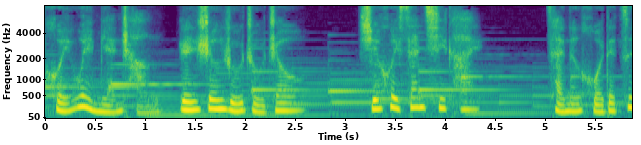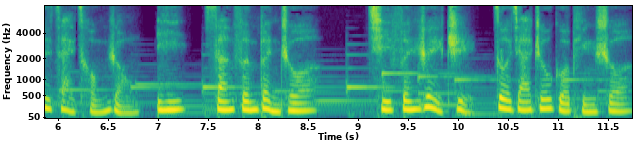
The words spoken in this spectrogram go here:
回味绵长。人生如煮粥，学会三七开。才能活得自在从容。一三分笨拙，七分睿智。作家周国平说：“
